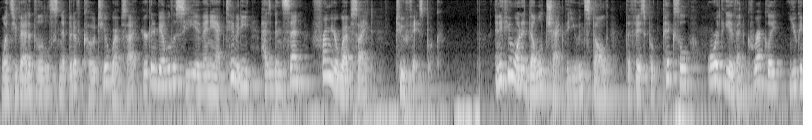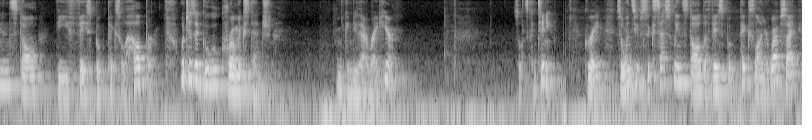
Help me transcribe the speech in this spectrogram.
Once you've added the little snippet of code to your website, you're going to be able to see if any activity has been sent from your website to Facebook. And if you want to double check that you've installed the Facebook Pixel or the event correctly, you can install the Facebook Pixel Helper, which is a Google Chrome extension. You can do that right here. So let's continue. Great. So once you've successfully installed the Facebook Pixel on your website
